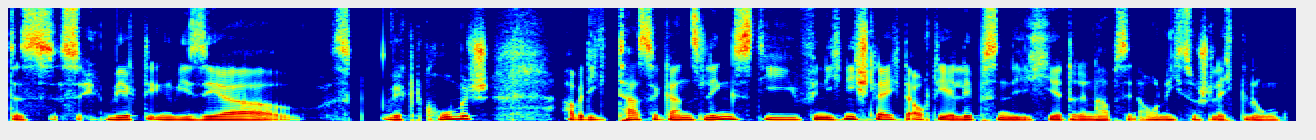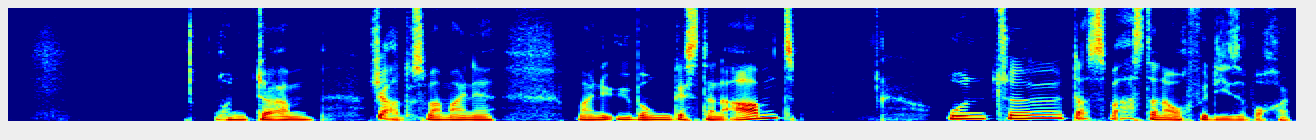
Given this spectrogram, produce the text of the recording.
das wirkt irgendwie sehr, es wirkt komisch. Aber die Tasse ganz links, die finde ich nicht schlecht. Auch die Ellipsen, die ich hier drin habe, sind auch nicht so schlecht gelungen. Und ähm, ja, das war meine, meine Übung gestern Abend. Und äh, das war's dann auch für diese Woche.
